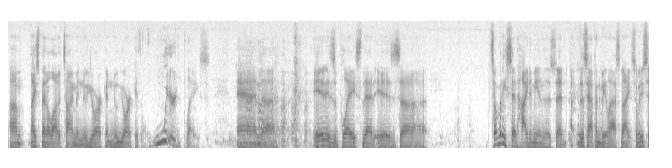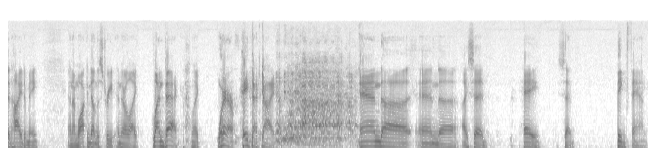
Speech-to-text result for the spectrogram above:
um, I spent a lot of time in New York, and New York is a weird place. And uh, it is a place that is, uh, somebody said hi to me, and they said, uh, this happened to me last night. Somebody said hi to me, and I'm walking down the street, and they're like, Glenn Beck. And I'm like, where? Hate that guy. and uh, and uh, I said, hey, he said, big fan.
